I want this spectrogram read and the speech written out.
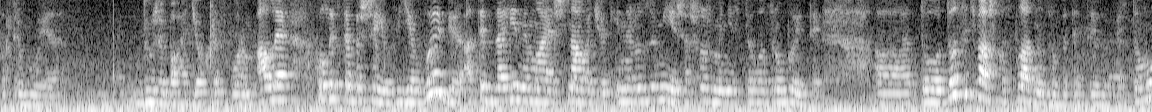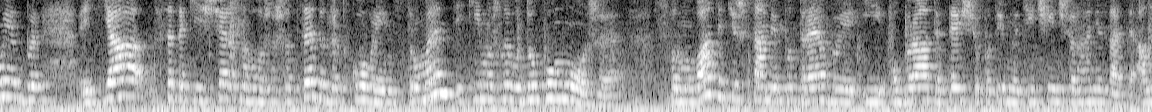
потребує дуже багатьох реформ. Але коли в тебе ще є вибір, а ти взагалі не маєш навичок і не розумієш, а що ж мені з цього зробити, то досить важко складно зробити цей вибір. Тому якби я все-таки ще раз наголошую, що це додатковий інструмент, який можливо допоможе. Сформувати ті ж самі потреби і обрати те, що потрібно тій чи іншій організації, але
